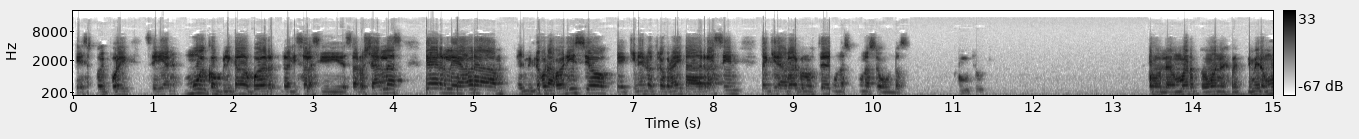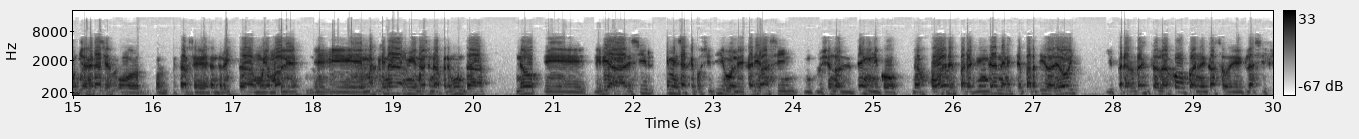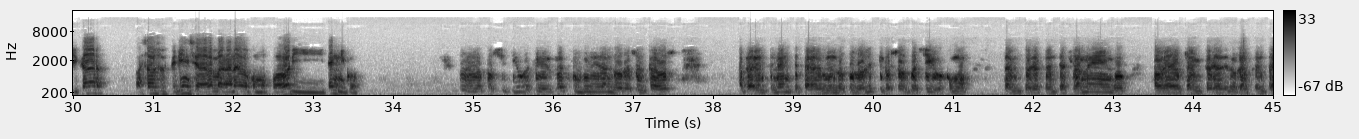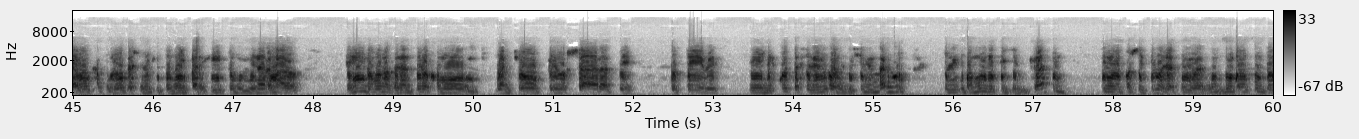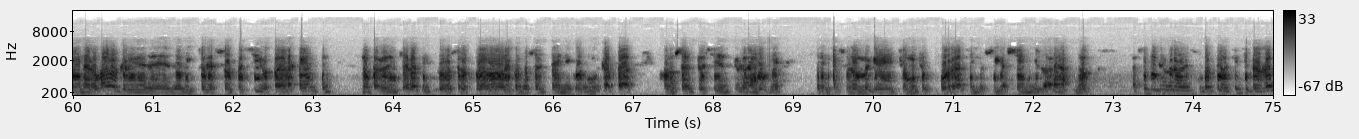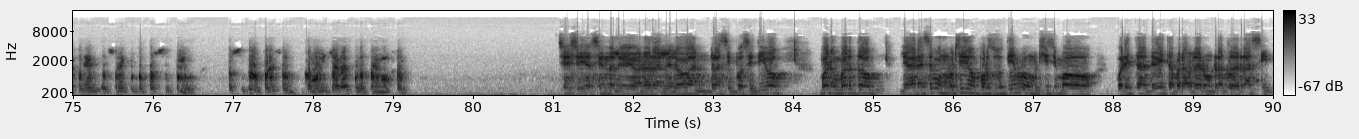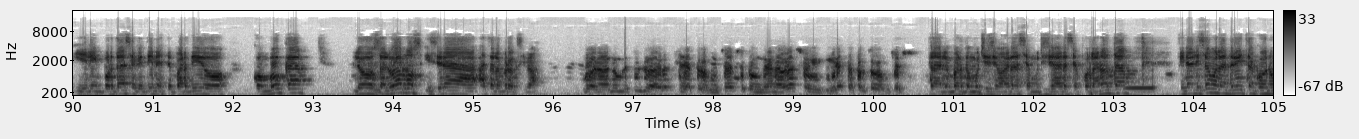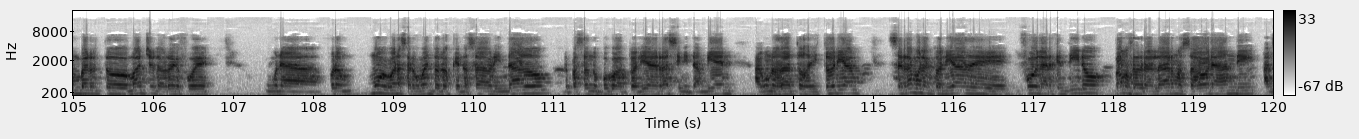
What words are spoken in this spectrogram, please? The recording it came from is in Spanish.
que hoy por hoy serían muy complicado poder realizarlas y desarrollarlas. Darle ahora el micrófono a Fabricio, eh, quien es nuestro cronista de Racing, ya quiere hablar con usted unos, unos segundos. Hola Humberto, bueno, primero muchas gracias por, por prestarse esta entrevista, muy amable. Eh, más que nada, no es una pregunta, no, eh, diría decir qué mensaje positivo le dejaría Racing, incluyendo al técnico, los jugadores para que encarnen este partido de hoy y para el resto de la Copa, en el caso de clasificar, basado su experiencia de haberla ganado como jugador y técnico. Bueno, lo positivo es que el Racing viene dando resultados aparentemente para el mundo futbolístico sorpresivos, como la victoria frente a Flamengo, ahora otra victoria de local frente a Boca, porque Boca es un equipo muy parejito, muy bien armado, teniendo buenos delanteros como Guancho, Pedro Zárate, Corteve, eh, les cuesta hacer el gol, y sin embargo, es un equipo muy difícil. Racing ya tiene un, conjunto bien armado que viene de, victorias sorpresivas para la gente, no para el hincha que conoce a los jugadores, conoce al técnico, muy capaz, conoce al presidente Blanco, que es un hombre que ha hecho mucho por Racing, lo sigue haciendo y lo hará, ¿no? Así que yo creo que es un partido difícil, pero Racing es un equipo positivo. Positivo, por eso, como hincha Racing, lo tenemos fe. Sí, sí, haciéndole honor al eslogan Racing Positivo. Bueno, Humberto, le agradecemos muchísimo por su tiempo, muchísimo por esta entrevista para hablar un rato de Racing y de la importancia que tiene este partido con Boca. Lo saludamos y será hasta la próxima. Bueno, a nombre tuyo, agradecer a todos los muchachos, un gran abrazo y gracias por todos los muchachos. Dale, Humberto, muchísimas gracias, muchísimas gracias por la nota. Finalizamos la entrevista con Humberto Macho, la verdad que fue una, fueron muy buenos argumentos los que nos ha brindado, repasando un poco la actualidad de Racing y también algunos datos de historia. Cerramos la actualidad del fútbol argentino. Vamos a trasladarnos ahora, Andy, al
